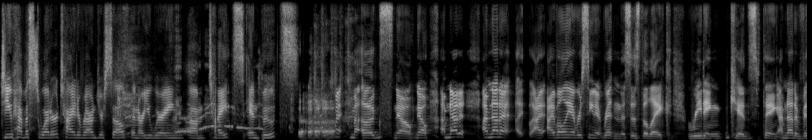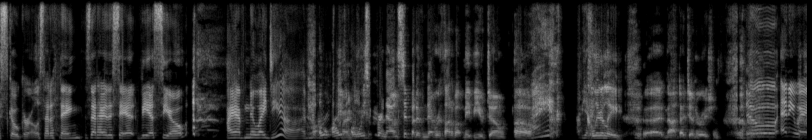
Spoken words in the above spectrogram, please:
Do you have a sweater tied around yourself? And are you wearing um, tights and boots? my, my Uggs? No, no, I'm not a. I'm not a. I, I've only ever seen it written. This is the like reading kids thing. I'm not a VSCO girl. Is that a thing? Is that how they say it? VSCO. I have no idea. I've never. oh, I've always pronounced it, but I've never thought about maybe you don't. Oh, right? Yeah. clearly uh, not that generation. No. Anyway,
